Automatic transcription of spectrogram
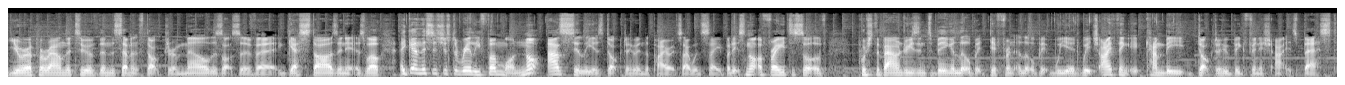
Europe around the two of them, the Seventh Doctor and Mel. There's lots of uh, guest stars in it as well. Again, this is just a really fun one. Not as silly as Doctor Who and the Pirates, I would say, but it's not afraid to sort of push the boundaries into being a little bit different, a little bit weird, which I think it can be Doctor Who Big Finish at its best.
